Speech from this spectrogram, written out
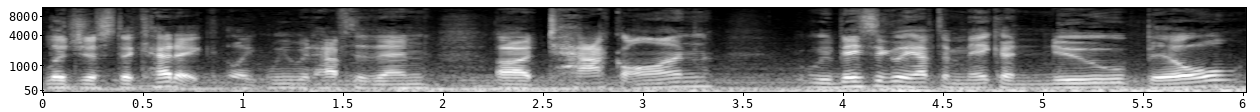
logistic headache. Like we would have to then uh, tack on we basically have to make a new bill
